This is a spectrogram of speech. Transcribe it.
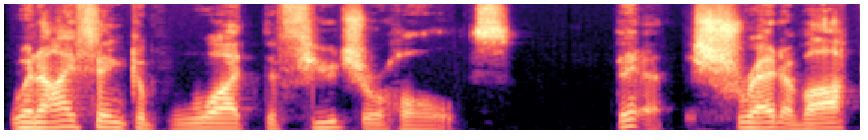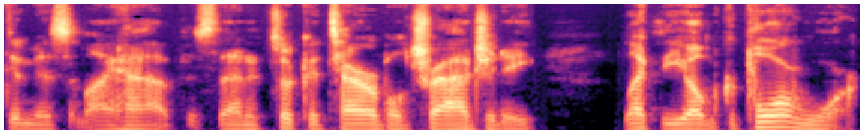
when I think of what the future holds, the shred of optimism I have is that it took a terrible tragedy like the Yom Kippur War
